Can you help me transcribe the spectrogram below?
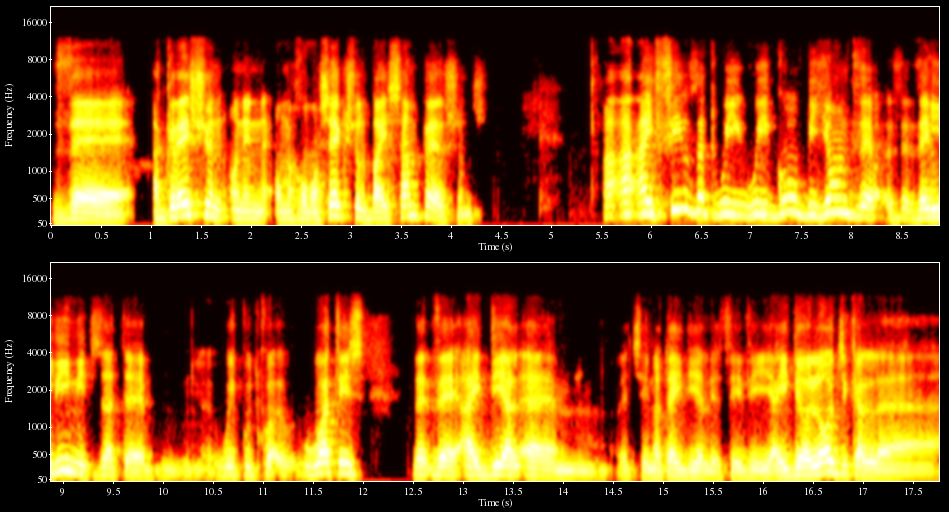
the aggression on, an, on a homosexual by some persons, I, feel that we, we go beyond the, the, the limits that uh, we could, what is the, the ideal, um, let's say not ideal, the, the ideological uh, uh,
